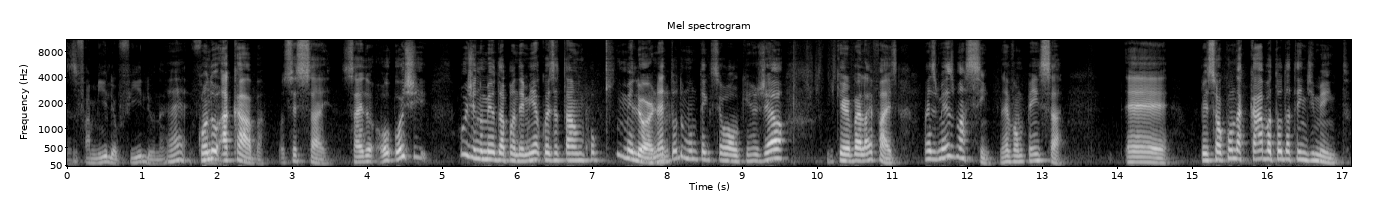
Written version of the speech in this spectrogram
Vezes família, o filho, né? É, quando acaba, você sai. sai do, ho- hoje, hoje, no meio da pandemia, a coisa tá um pouquinho melhor, né? Uhum. Todo mundo tem que ser o álcool em gel, que vai lá e faz. Mas mesmo assim, né? Vamos pensar. É, o pessoal, quando acaba todo atendimento,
